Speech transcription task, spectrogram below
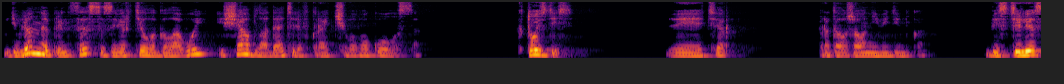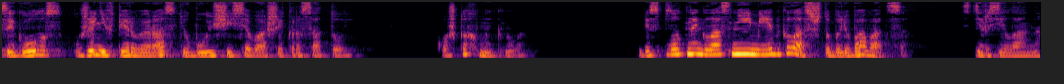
Удивленная принцесса завертела головой, ища обладателя вкрадчивого голоса. «Кто здесь?» «Ветер», — продолжал невидимка. «Бестелесый голос, уже не в первый раз любующийся вашей красотой. Кошка хмыкнула. «Бесплотный глаз не имеет глаз, чтобы любоваться», — сдерзила она.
